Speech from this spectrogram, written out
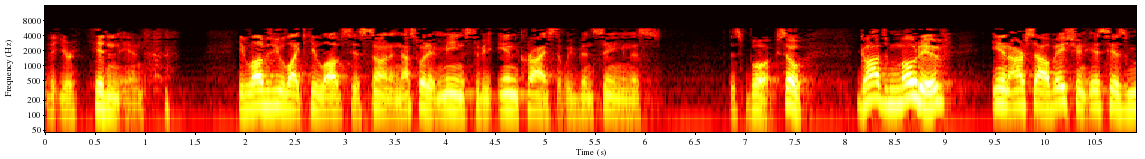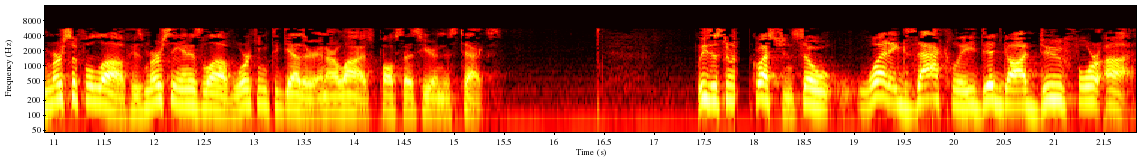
that you're hidden in. he loves you like He loves His Son, and that's what it means to be in Christ that we've been seeing in this, this book. So, God's motive in our salvation is His merciful love, His mercy and His love working together in our lives, Paul says here in this text. Leads us to another question. So, what exactly did God do for us?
